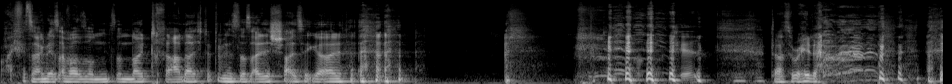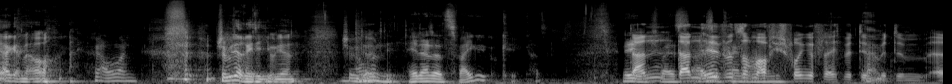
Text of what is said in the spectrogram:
oh, ich würde sagen, der ist einfach so ein, so ein neutraler. Ich glaube, mir ist das alles scheißegal. Okay. Darth Vader. ja, genau. Aber man. Schon wieder richtig, Julian. Schon wieder Mann. richtig. Hey, dann hat er zwei. ge- Okay, krass. Nee, Dann, weiß, dann also hilf uns doch mal auf die. Sprünge vielleicht mit dem, Ja. mit dem äh,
